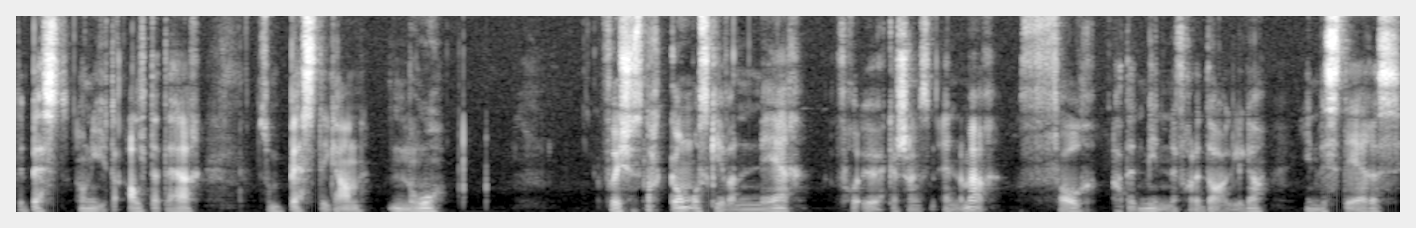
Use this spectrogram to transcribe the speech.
Det er best å nyte alt dette her som best jeg kan nå. For ikke snakke om å skrive ned for å øke sjansen enda mer for at et minne fra det daglige investeres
